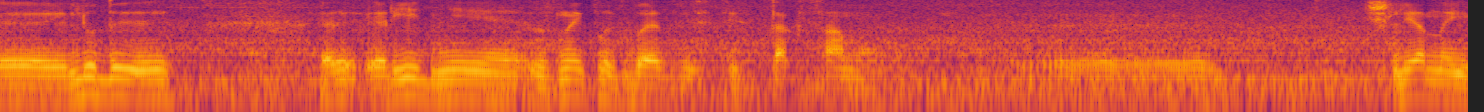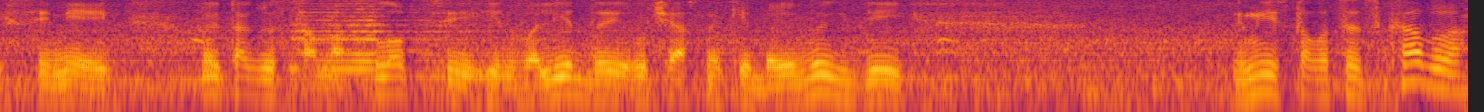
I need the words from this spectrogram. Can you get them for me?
Е, Люди рідні, зниклих безвісті, так само. Е, Члени їх сімей. Ну і так же само хлопці, інваліди, учасники бойових дій. І мені стало це цікаво,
